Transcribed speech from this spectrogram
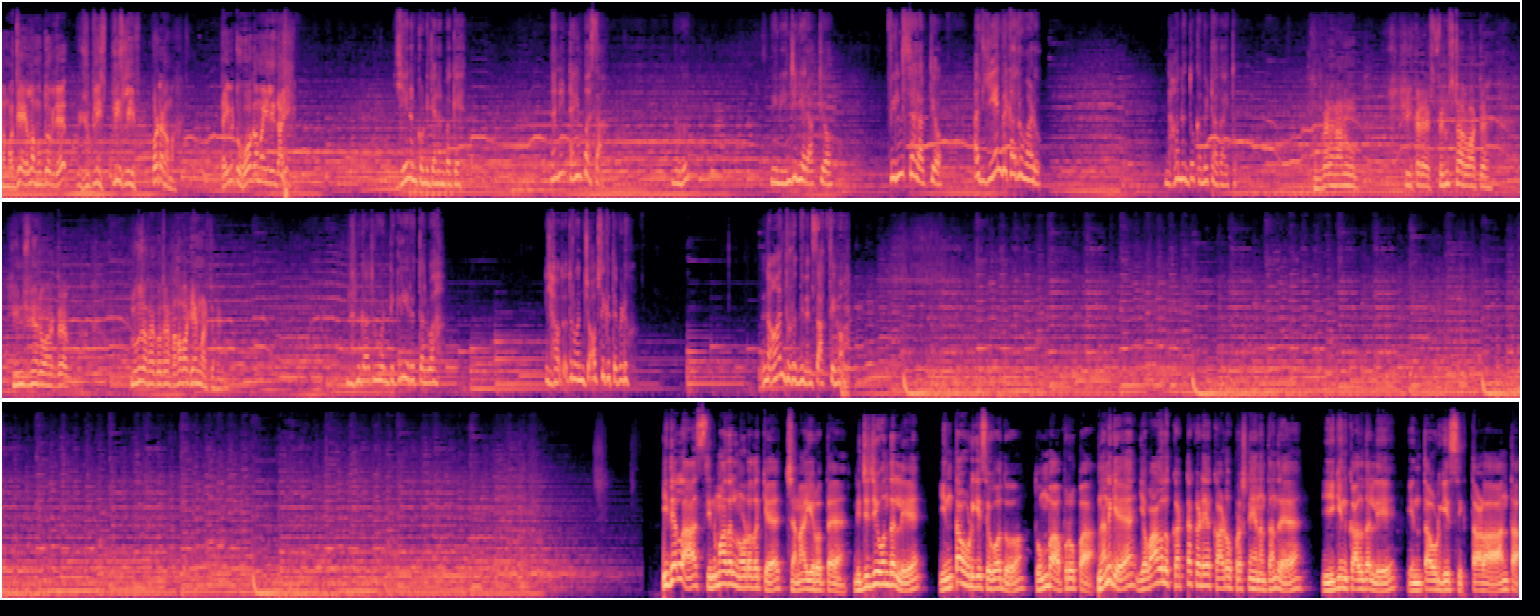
ನಮ್ಮ ಮಧ್ಯೆ ಎಲ್ಲ ಮುಗ್ದೋಗಿದೆ. ಯು ಪ್ಲೀಸ್ ಪ್ಲೀಸ್ ಲೀವ್ ಹೊರಟಾಗಮ್ಮ. ದಯವಿಟ್ಟು ಹೋಗಮ್ಮ ಇಲ್ಲಿಂದ. ಐ ಏನ್ ಅನ್ಕೊಂಡಿದ್ಯಾ ನನ್ ಬಗ್ಗೆ? ನಾನೇನ್ ಟೈಮ್ ಪಾಸಾ ನೋಡು ನೀನ್ ಇಂಜಿನಿಯರ್ ಆಗ್ತೀಯೋ ಫಿಲ್ಮ್ ಸ್ಟಾರ್ ಆಗ್ತೀಯೋ ಅದ್ ಏನ್ ಬೇಕಾದ್ರೂ ಮಾಡು. ನಾನಂತೂ ಕಮಿಟ್ ಆಗಾಯ್ತು. ಒಂದ್ ವೇಳೆ ನಾನು ಈ ಕಡೆ ಫಿಲ್ಮ್ ಸ್ಟಾರ್ ಆಗ್ದೆ ಇಂಜಿನಿಯರು ಆಗದೆ ಲೂಸರ್ ಆಗೋದ್ರೆ ಆವಾಗ ಏನ್ ಮಾಡ್ತೇನೆ? ನನ್ಗಾದ್ರೂ ಒಂದ್ ಡಿಗ್ರಿ ಇರುತ್ತಲ್ವಾ? ಯಾವ್ದಾದ್ರೂ ಒಂದ್ ಜಾಬ್ ಸಿಗುತ್ತೆ ಬಿಡು. ನಾನ್ ದುಡಿದ್ ನಿನ್ನ ಸಾಕ್ತೀನೋ? ಇದೆಲ್ಲ ಸಿನಿಮಾದಲ್ಲಿ ನೋಡೋದಕ್ಕೆ ಚೆನ್ನಾಗಿರುತ್ತೆ. ನಿಜ ಜೀವನದಲ್ಲಿ ಇಂಥ ಹುಡುಗಿ ಸಿಗೋದು ತುಂಬಾ ಅಪರೂಪ. ನನಗೆ ಯಾವಾಗಲೂ ಕಟ್ಟ ಕಡೆಯ ಕಾಡೋ ಪ್ರಶ್ನೆ ಏನಂತಂದ್ರೆ, ಈಗಿನ ಕಾಲದಲ್ಲಿ ಇಂಥ ಹುಡುಗಿ ಸಿಗ್ತಾಳಾ ಅಂತ.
